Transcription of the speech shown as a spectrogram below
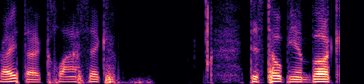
right, the classic dystopian book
